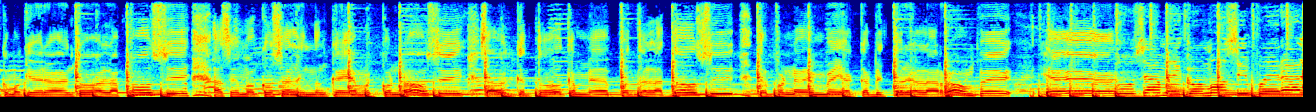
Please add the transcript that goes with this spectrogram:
como todas las poses. Hacemos cosas lindas aunque ella me conoce pandemia después de las dosis. Te pone bien bella que el Victoria la rompe. Yeah. Úsame como si fuera la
